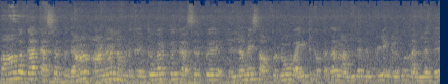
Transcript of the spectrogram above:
பாவக்காய் கசப்பு தான். ஆனால் நம்மளுக்கு துவர்ப்பு கசப்பு எல்லாமே சாப்பிடணும். வயிற்றுக்கு அப்போ தான் நல்லது. பிள்ளைங்களுக்கும் நல்லது.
